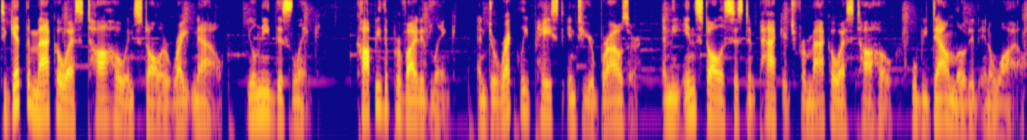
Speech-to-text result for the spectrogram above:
To get the macOS Tahoe installer right now, you'll need this link. Copy the provided link and directly paste into your browser, and the Install Assistant package for macOS Tahoe will be downloaded in a while.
